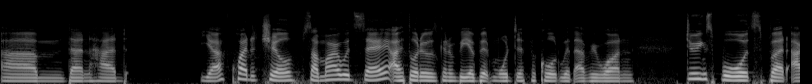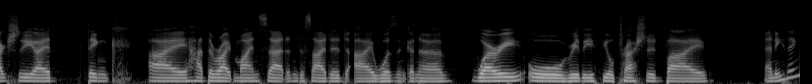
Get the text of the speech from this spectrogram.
Um, then had, yeah, quite a chill summer, I would say. I thought it was going to be a bit more difficult with everyone doing sports, but actually, I think I had the right mindset and decided I wasn't going to worry or really feel pressured by anything.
